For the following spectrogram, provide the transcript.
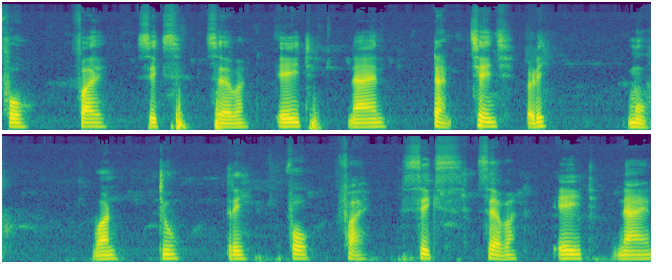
four five six seven eight nine ten change ready move one two three four five six seven eight nine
